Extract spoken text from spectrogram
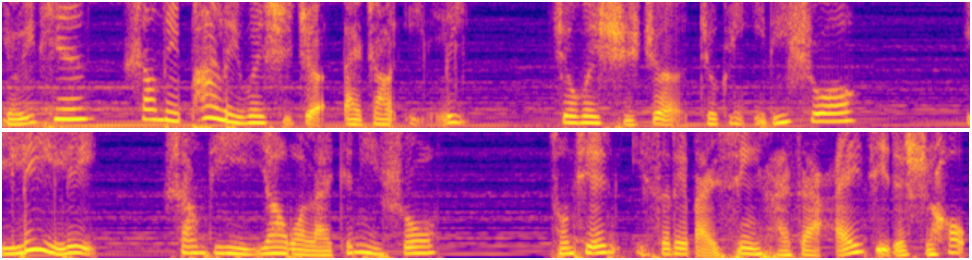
有一天，上帝派了一位使者来找以利，这位使者就跟以利说：“以利，以利，上帝要我来跟你说。”从前以色列百姓还在埃及的时候，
